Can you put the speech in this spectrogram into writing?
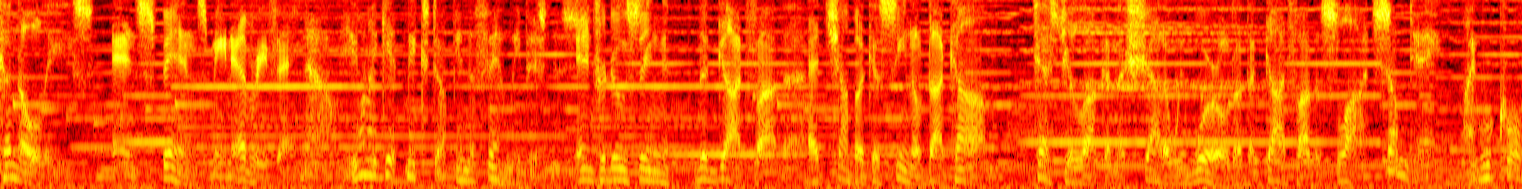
cannolis, and spins mean everything. Now, you wanna get mixed up in the family business. Introducing The Godfather at ChumbaCasino.com. Test your luck in the shadowy world of The Godfather slot. Someday, I will call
